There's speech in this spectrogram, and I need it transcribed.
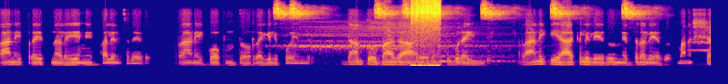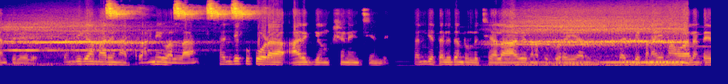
రాణి ప్రయత్నాలు ఏమీ ఫలించలేదు. రాణి కోపంతో రగిలిపోయింది. దాంతో బాగా ఆవేదనకు గురైంది. రాణికి ఆకలి లేదు నిద్ర లేదు మనశ్శాంతి లేదు. సంధిగా మారిన రాణి వల్ల సంధ్యకు కూడా ఆరోగ్యం క్షీణించింది. సంధ్య తల్లిదండ్రులు చాలా ఆవేదనకు గురయ్యారు. సంధ్యకు నయం అవ్వాలంటే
